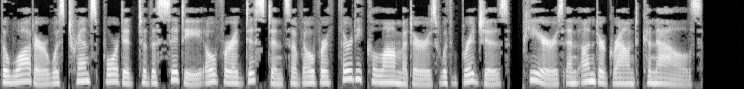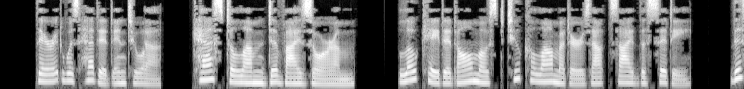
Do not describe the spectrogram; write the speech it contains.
The water was transported to the city over a distance of over 30 kilometers with bridges, piers and underground canals. There it was headed into a castellum divisorium, located almost 2 kilometers outside the city. This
